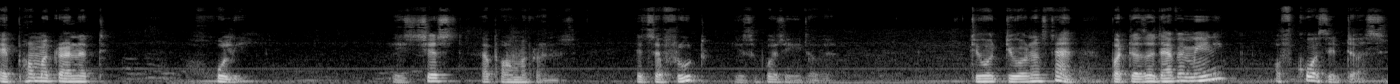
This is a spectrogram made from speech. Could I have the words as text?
a pomegranate holy. It's just a pomegranate. It's a fruit. You're supposed to eat of it. Do do you understand? But does it have a meaning? Of course it does.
